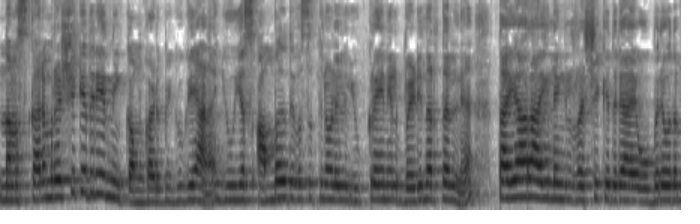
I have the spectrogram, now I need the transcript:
നമസ്കാരം. റഷ്യക്കെതിരെ നീക്കം കടുപ്പിക്കുകയാണ്. യു എസ് അമ്പത് ദിവസത്തിനുള്ളിൽ യുക്രൈനിൽ വെടിനിർത്തലിന് തയ്യാറായില്ലെങ്കിൽ റഷ്യക്കെതിരായ ഉപരോധം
